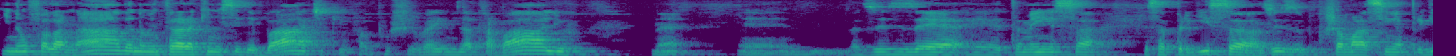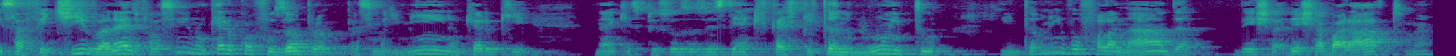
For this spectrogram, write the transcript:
e não falar nada, não entrar aqui nesse debate que eu falo, puxa, vai me dar trabalho, né? É, às vezes é, é também essa essa preguiça, às vezes eu vou chamar assim a preguiça afetiva, né? De falar assim, eu não quero confusão para cima de mim, não quero que, né, que as pessoas às vezes tenham que ficar explicando muito, então nem vou falar nada, deixa, deixa barato, né?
